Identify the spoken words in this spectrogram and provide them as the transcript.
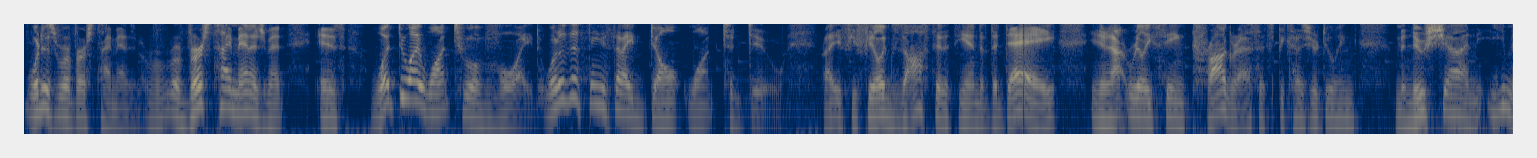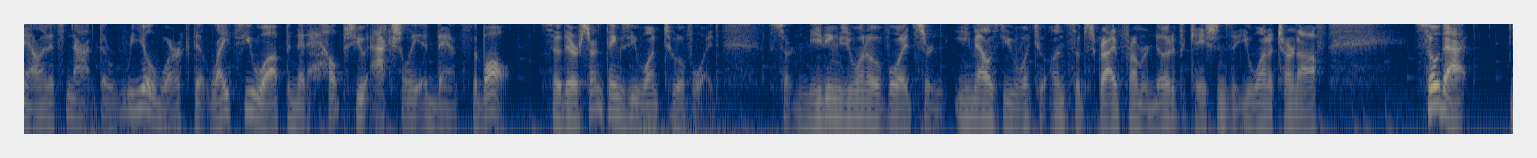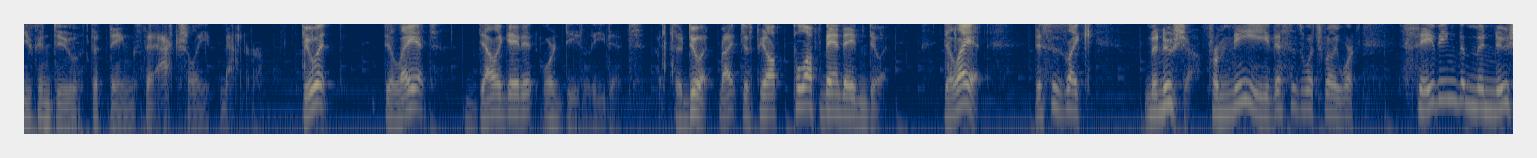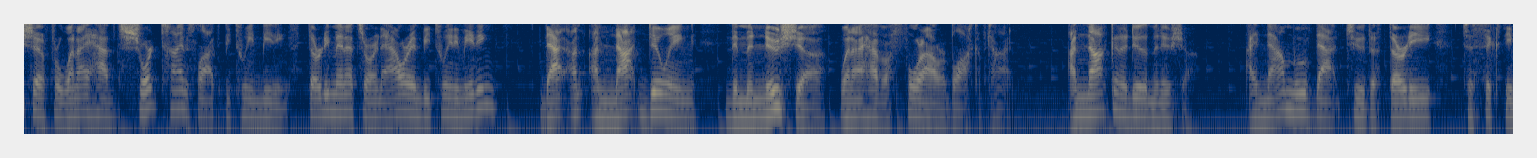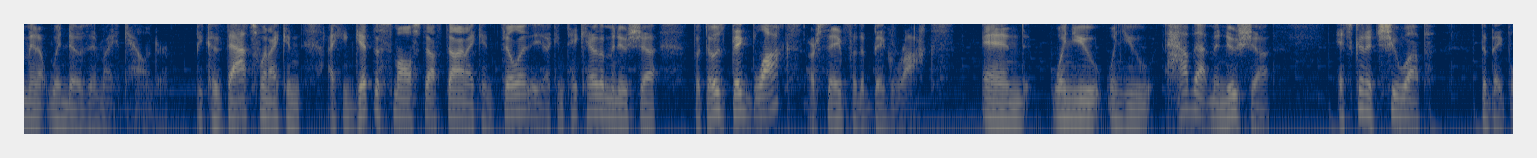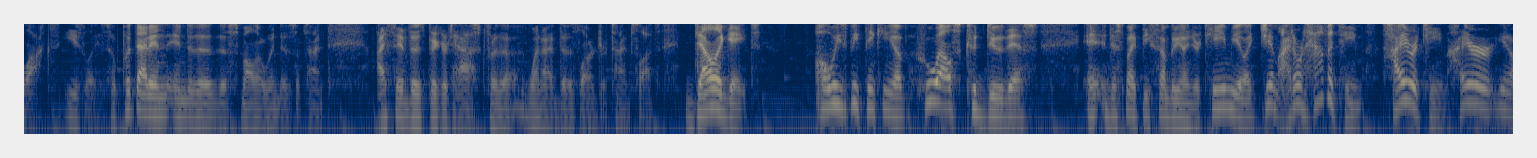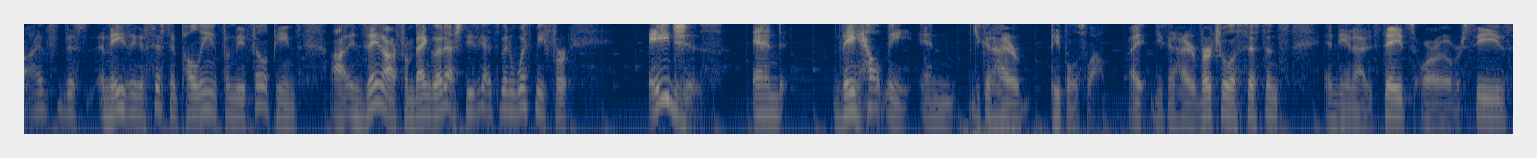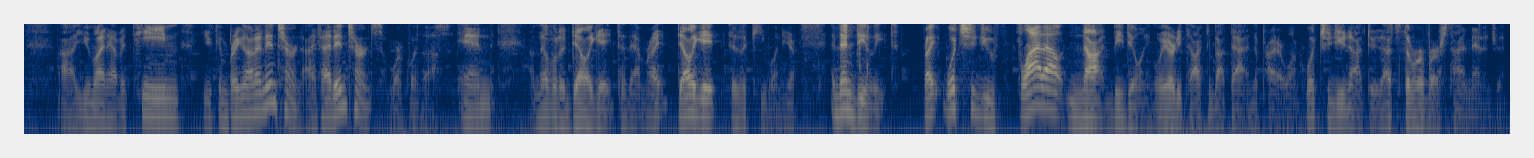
what is reverse time management? Reverse time management is what do I want to avoid? What are the things that I don't want to do? Right? If you feel exhausted at the end of the day and you're not really seeing progress, it's because you're doing minutia and email and it's not the real work that lights you up and that helps you actually advance the ball. So there are certain things you want to avoid. Certain meetings you want to avoid, certain emails you want to unsubscribe from, or notifications that you want to turn off, so that you can do the things that actually matter. Do it, delay it, delegate it, or delete it. So do it, right? Just pull off, pull off the band aid and do it. Delay it. This is like minutia. For me, this is what's really worked. Saving the minutia for when I have short time slots between meetings, 30 minutes or an hour in between a meeting, that I'm, I'm not doing the minutia when I have a four hour block of time. I'm not going to do the minutia. I now move that to the 30 to 60 minute windows in my calendar because that's when I can I can get the small stuff done. I can fill in, I can take care of the minutia, but those big blocks are saved for the big rocks. And when you when you have that minutia, it's going to chew up the big blocks easily. So put that in into the, the smaller windows of time. I save those bigger tasks for the when I have those larger time slots. Delegate. Always be thinking of who else could do this and this might be somebody on your team. You're like, Jim, I don't have a team. Hire a team. Hire, you know, I have this amazing assistant, Pauline from the Philippines, uh, and Zainar from Bangladesh. These guys have been with me for ages, and they help me. And you can hire people as well, right? You can hire virtual assistants in the United States or overseas. Uh, you might have a team. You can bring on an intern. I've had interns work with us, and I'm able to delegate to them, right? Delegate is a key one here, and then delete right? What should you flat out not be doing? We already talked about that in the prior one. What should you not do? That's the reverse time management.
